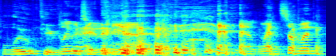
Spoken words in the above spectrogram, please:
bluetooth Bluetooth. man. Yeah. when someone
